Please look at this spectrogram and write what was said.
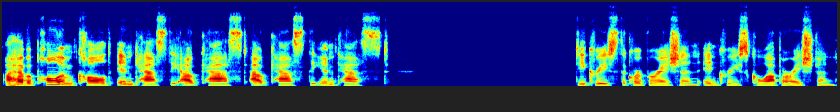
I have a poem called Incast the Outcast, Outcast the Incast. Decrease the corporation, increase cooperation.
